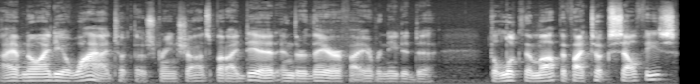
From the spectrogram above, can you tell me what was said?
I have no idea why I took those screenshots, but I did, and they're there if I ever needed to, to look them up. If I took selfies,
